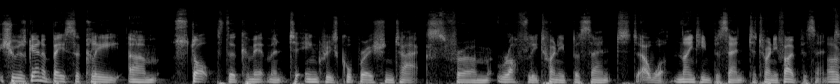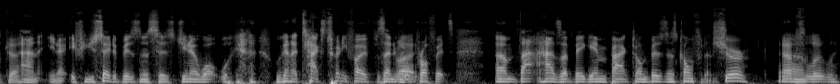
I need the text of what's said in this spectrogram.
she was going to basically um, stop the commitment to increase corporation tax from roughly 20%, uh, well, 19% to 25%. Okay. And, you know, if you say to businesses, do you know what, we're going we're going to tax 25% of your profits, um, that has a big impact on business confidence. Sure, absolutely.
